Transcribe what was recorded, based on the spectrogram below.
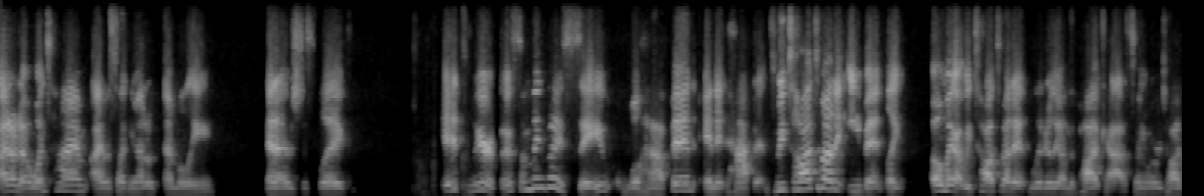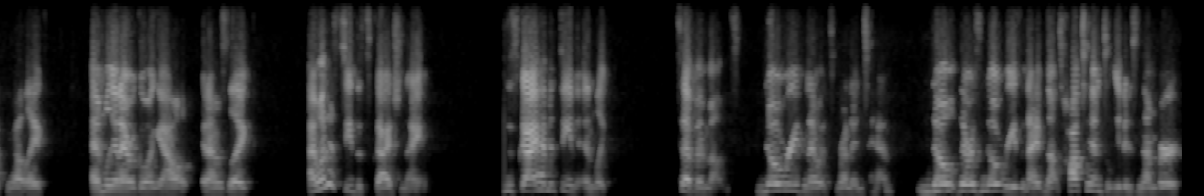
I don't know. One time I was talking about it with Emily, and I was just like, it's weird. There's some things I say will happen, and it happens. We talked about it even like oh my god, we talked about it literally on the podcast when we were talking about like Emily and I were going out, and I was like, I want to see this guy tonight. This guy I haven't seen in like seven months. No reason I would run into him. No, there was no reason. I have not talked to him, deleted his number.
